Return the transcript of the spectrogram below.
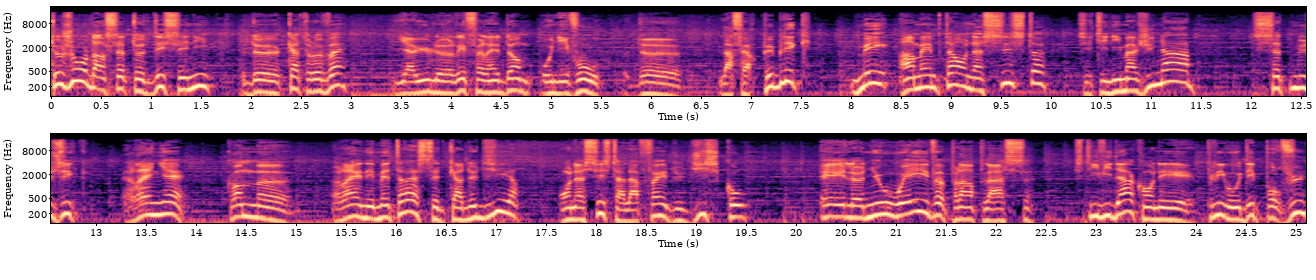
Toujours dans cette décennie de 80, il y a eu le référendum au niveau de l'affaire publique, mais en même temps, on assiste, c'est inimaginable, cette musique régnait comme euh, reine et maîtresse, c'est le cas de dire. On assiste à la fin du disco et le New Wave prend place. C'est évident qu'on est pris au dépourvu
